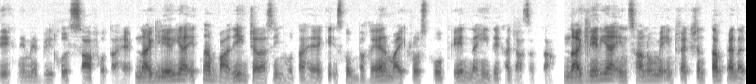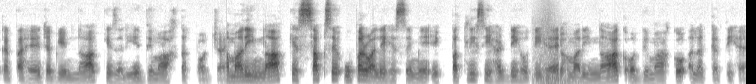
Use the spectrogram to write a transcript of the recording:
دیکھنے میں بالکل صاف ہوتا ہے۔ نائگلیریا اتنا باریک جراثیم ہوتا ہے کہ اس کو بغیر مائکروسکوپ کے نہیں دیکھا جا سکتا۔ نائگلیریا انسانوں میں انفیکشن تب پیدا کرتا ہے جب یہ ناک کے ذریعے دماغ تک پہنچ جائے۔ ہماری ناک کے سب سے اوپر والے حصے میں ایک پتلی سی ہڈی ہوتی ہے جو ہماری ناک اور دماغ کو الگ کرتی ہے۔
